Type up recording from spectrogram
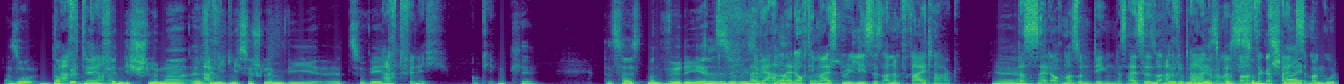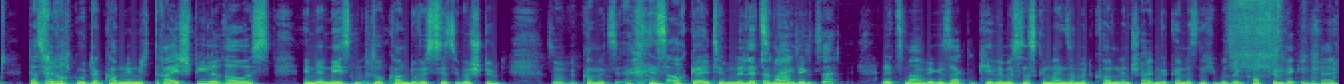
Also doppelt Acht nennen finde ich schlimmer, äh, finde ich nicht so schlimm wie äh, zu wenig. Acht finde ich. Okay. Okay. Das heißt, man würde jetzt. Weil wir haben halt auch die meisten Releases an einem Freitag. Ja, Das ist halt auch immer so ein Ding. Das heißt also Dann acht würde man Tage, wenn man Donnerstag erscheint, ist immer gut. Das Genau. finde ich gut. Da kommen nämlich drei Spiele raus in der nächsten. So, Con, du wirst jetzt überstimmt. So, wir kommen jetzt. ist auch geil, Tim. Ne? Letztes Mal, haben wir, gesagt. letztes Mal haben wir gesagt, okay, wir müssen das gemeinsam mit Con entscheiden. Wir können das nicht über seinen Kopf hinweg entscheiden.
